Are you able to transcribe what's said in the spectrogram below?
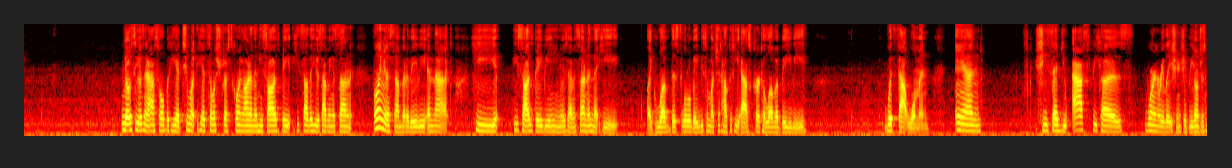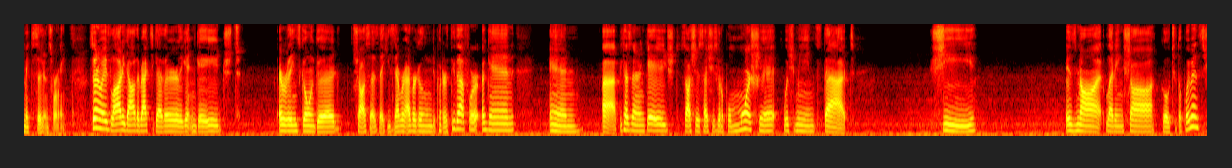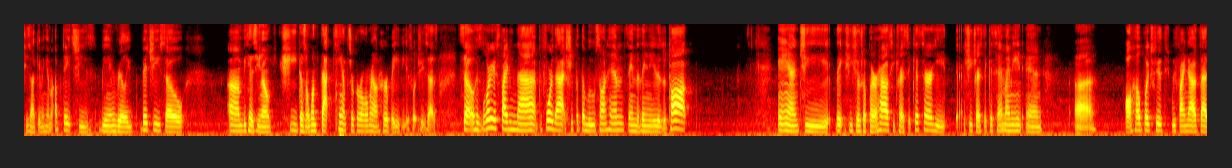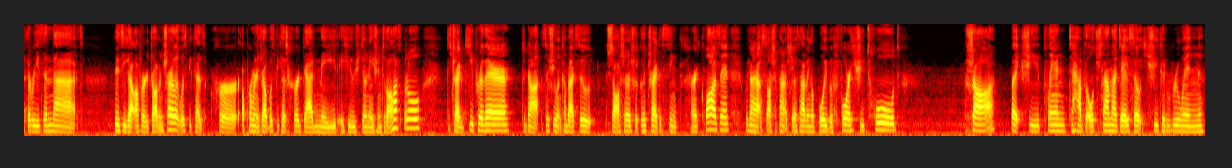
knows he was an asshole but he had too much he had so much stress going on and then he saw his baby he saw that he was having a son not even a son but a baby and that he he saw his baby and he knew he was having a son and that he like loved this little baby so much and how could he ask her to love a baby with that woman? And she said you ask because we're in a relationship. You don't just make decisions for me. So anyways lottie da they're back together. They get engaged. Everything's going good. Shaw says that he's never ever going to put her through that for again. And uh, because they're engaged sasha says she's to pull more shit which means that she is not letting Shaw go to the appointments. She's not giving him updates. She's being really bitchy. So, um, because, you know, she doesn't want that cancer girl around her baby, is what she says. So his lawyer is fighting that. Before that, she put the moves on him, saying that they needed to talk. And she they, she shows up at her house. He tries to kiss her. He she tries to kiss him. I mean, and uh, all hell breaks loose. We find out that the reason that Busy got offered a job in Charlotte was because her a permanent job was because her dad made a huge donation to the hospital to try to keep her there to not so she wouldn't come back so Sasha try to sink her claws in. We found out Sasha found out she was having a boy before she told Shaw, but she planned to have the ultrasound that day so she could ruin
